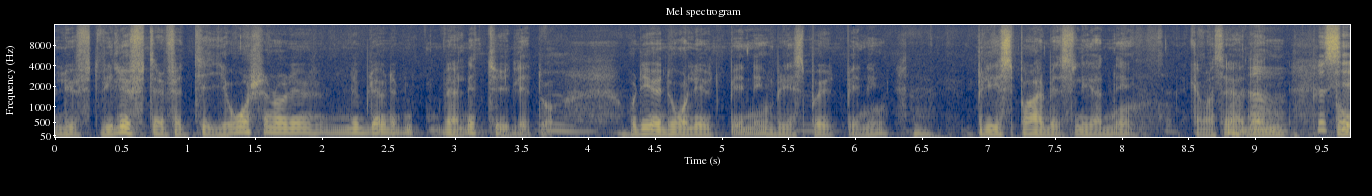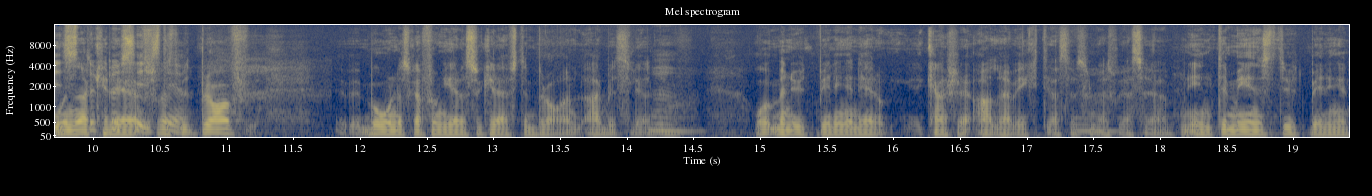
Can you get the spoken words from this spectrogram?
lyft. Vi lyfte det för tio år sedan och det, det blev det väldigt tydligt då. Mm. Och det är ju dålig utbildning, brist på utbildning, mm. brist på arbetsledning kan man säga. Den, ja, precis, det, krävs, precis för att ett bra boende ska fungera så krävs det en bra arbetsledning. Mm. Och, men utbildningen är kanske det allra viktigaste som jag skulle säga. Inte minst utbildningen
